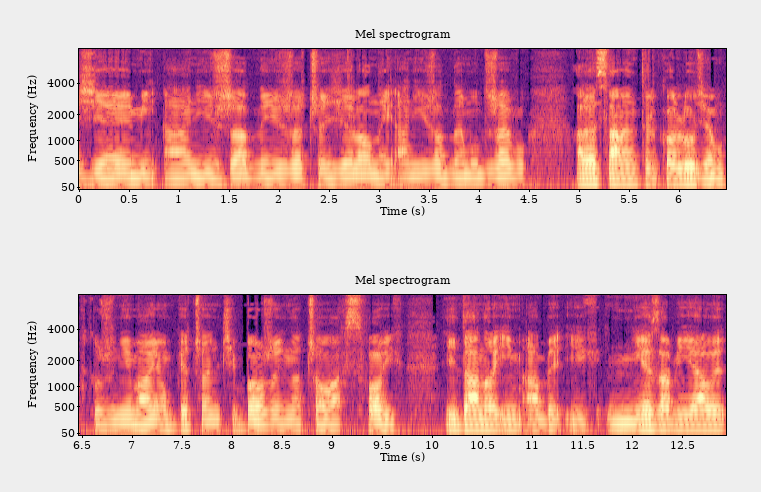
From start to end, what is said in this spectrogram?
ziemi, ani żadnej rzeczy zielonej, ani żadnemu drzewu, ale samym tylko ludziom, którzy nie mają pieczęci Bożej na czołach swoich. I dano im, aby ich nie zabijały,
